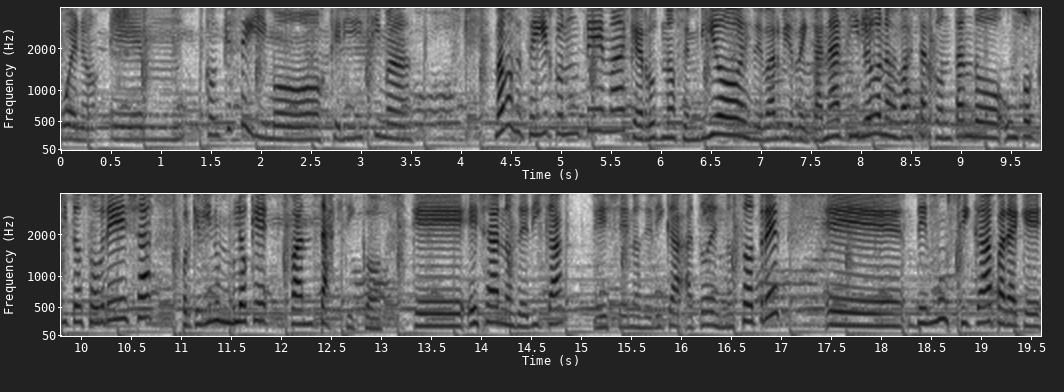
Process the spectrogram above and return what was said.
Bueno, em, ¿con qué seguimos, queridísima? Vamos a seguir con un tema que Ruth nos envió, es de Barbie Recanati. Luego nos va a estar contando un poquito sobre ella, porque viene un bloque fantástico que ella nos dedica, ella nos dedica a todos nosotros, eh, de música para que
